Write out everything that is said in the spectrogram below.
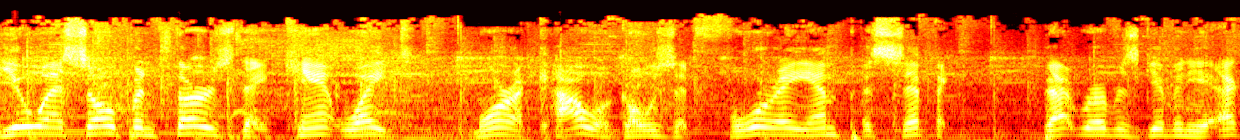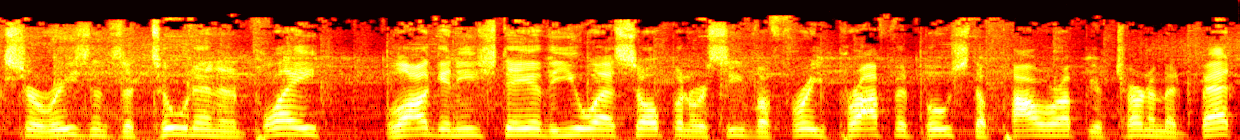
U.S. Open Thursday. Can't wait. Morikawa goes at 4 a.m. Pacific. Bet Rivers giving you extra reasons to tune in and play. Log in each day of the U.S. Open, receive a free profit boost to power up your tournament bet.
